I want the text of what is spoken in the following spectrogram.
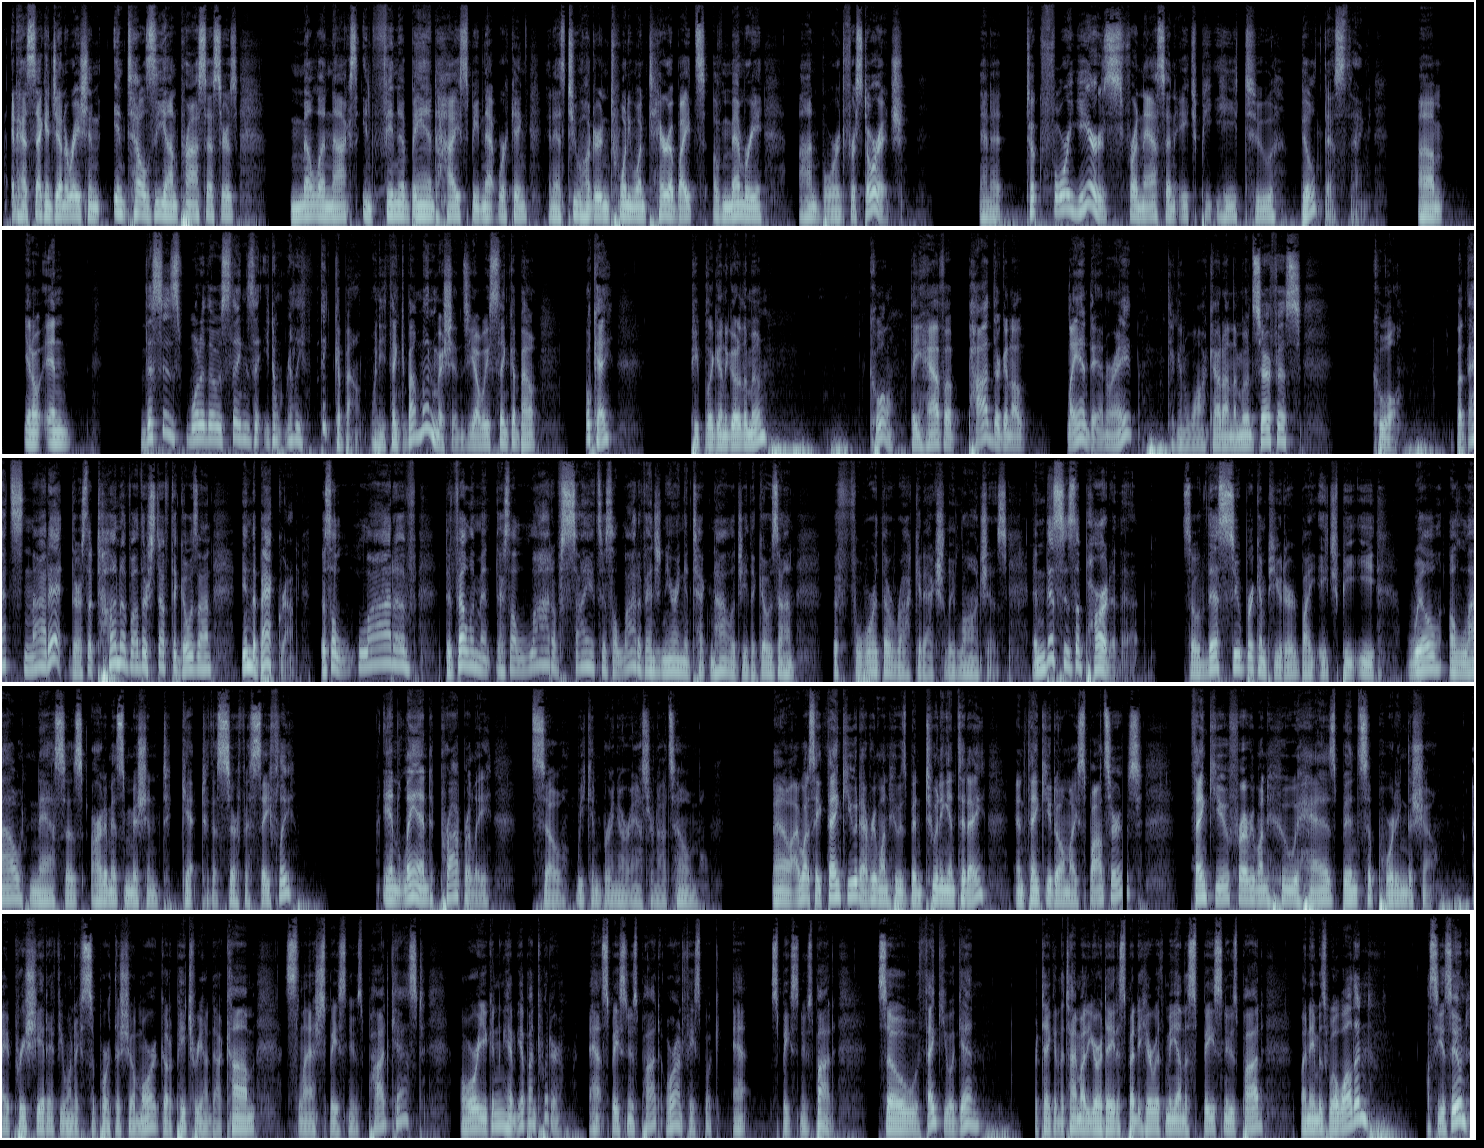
it has second generation Intel Xeon processors, Mellanox InfiniBand high speed networking, and has 221 terabytes of memory on board for storage. And it took four years for NASA and HPE to build this thing. Um, you know, and this is one of those things that you don't really think about when you think about moon missions. You always think about, okay, people are going to go to the moon. Cool. They have a pod they're going to land in, right? They're going to walk out on the moon surface. Cool. But that's not it. There's a ton of other stuff that goes on in the background. There's a lot of development, there's a lot of science, there's a lot of engineering and technology that goes on before the rocket actually launches. And this is a part of that. So, this supercomputer by HPE will allow NASA's Artemis mission to get to the surface safely and land properly so we can bring our astronauts home. Now, I want to say thank you to everyone who's been tuning in today, and thank you to all my sponsors. Thank you for everyone who has been supporting the show. I appreciate it. If you want to support the show more, go to patreon.com slash space news podcast, or you can hit me up on Twitter at Space News Pod or on Facebook at Space News Pod. So thank you again for taking the time out of your day to spend it here with me on the Space News Pod. My name is Will Walden. I'll see you soon.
